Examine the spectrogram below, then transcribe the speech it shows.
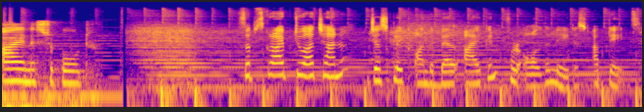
IANS report. Subscribe to our channel. Just click on the bell icon for all the latest updates.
